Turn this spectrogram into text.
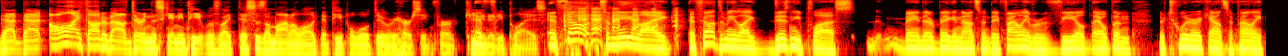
that that all I thought about during the Skinny Pete was like this is a monologue that people will do rehearsing for community plays. It felt to me like it felt to me like Disney Plus made their big announcement. They finally revealed. They opened their Twitter accounts and finally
